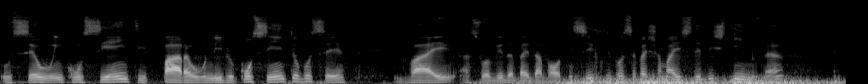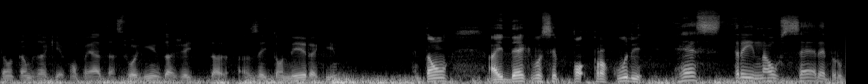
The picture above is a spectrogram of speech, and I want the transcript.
o seu inconsciente para o nível consciente, ou você vai, a sua vida vai dar volta em círculos e você vai chamar isso de destino. Né? Então estamos aqui acompanhados das folhinhas da azeitoneira aqui. Então, a ideia é que você procure treinar o cérebro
